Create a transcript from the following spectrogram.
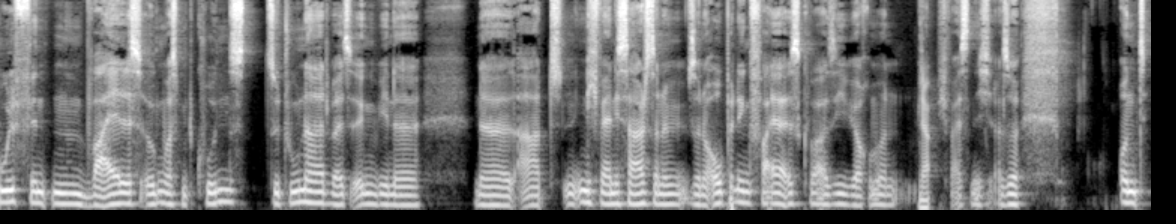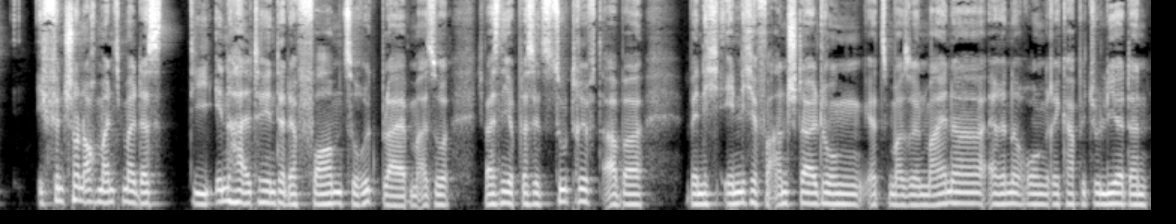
cool finden, weil es irgendwas mit Kunst zu tun hat, weil es irgendwie eine eine Art, nicht Vernissage, sondern so eine Opening Fire ist quasi, wie auch immer. Ja. Ich weiß nicht. Also, und ich finde schon auch manchmal, dass die Inhalte hinter der Form zurückbleiben. Also, ich weiß nicht, ob das jetzt zutrifft, aber wenn ich ähnliche Veranstaltungen jetzt mal so in meiner Erinnerung rekapituliere, dann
